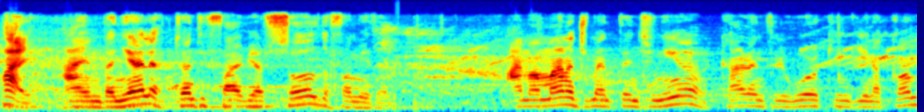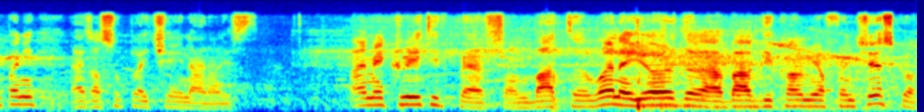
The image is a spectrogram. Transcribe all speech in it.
Hi, I'm Daniele, 25 years old from Italy. I'm a management engineer currently working in a company as a supply chain analyst. I'm a creative person, but when I heard about the economy of Francesco,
